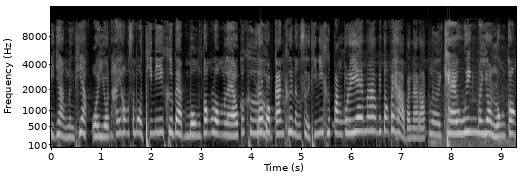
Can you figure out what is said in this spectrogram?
อีกอย่างหนึ่งที่อยากอวยยศให้ห้องสมุดที่นี่คือแบบมงต้องลงแล้วก็คือ ระบบการคืนหนังสือที่นี่คือปังปริเย่มากไม่ต้องไปหาบรรณารักษ์เลย แค่วิ่งมาหย่อนลงกล่อง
